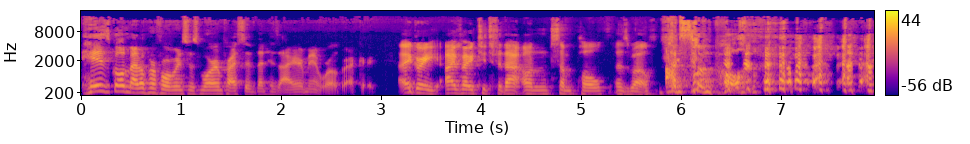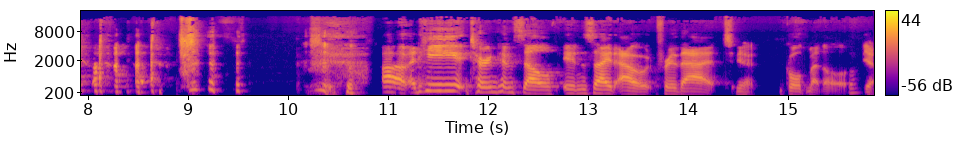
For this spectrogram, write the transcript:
his gold medal performance was more impressive than his Ironman world record. I agree. I voted for that on some poll as well. On some poll. uh, and he turned himself inside out for that yeah. gold medal. Yeah.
